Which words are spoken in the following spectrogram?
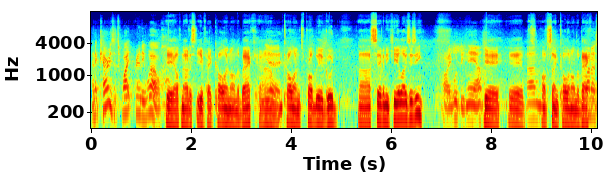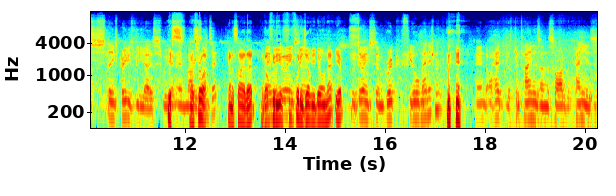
And it carries its weight really well. Yeah, I've noticed you've had Colin on the back. Um, Yeah. Colin's probably a good uh, 70 kilos, is he? Oh, he would be now. Yeah, yeah. Um, I've seen Colin on the back. One of Steve's previous videos, we Yes, went around the Murray that's right. Sunset. Going to say that. I've got video footage some- of you doing that. Yep. We're doing some group fuel management, and I had the containers on the side of the panniers.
